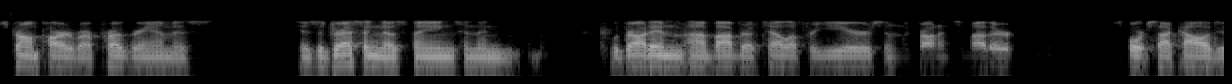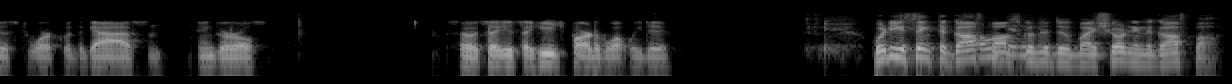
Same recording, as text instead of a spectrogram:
strong part of our program is is addressing those things, and then we brought in uh, Bob Rotella for years, and we brought in some other sports psychologists to work with the guys and, and girls. So it's a it's a huge part of what we do. What do you think the golf ball is going to do by shortening the golf ball?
